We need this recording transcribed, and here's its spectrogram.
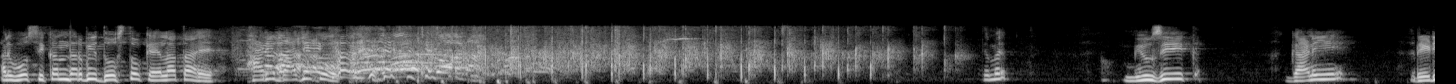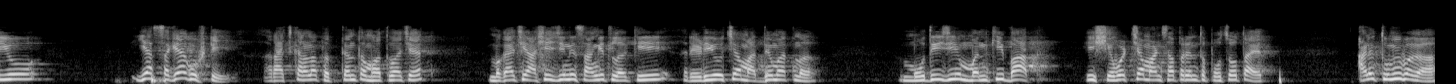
आणि वो सिकंदर भी दोस्तों कहलाता है हारी बाजी को. त्यामुळे म्युझिक गाणी रेडिओ या सगळ्या गोष्टी राजकारणात अत्यंत महत्त्वाच्या आहेत. मगाची आशिषजींनी सांगितलं की रेडिओच्या माध्यमातनं मोदीजी मन की बात ही शेवटच्या माणसापर्यंत पोचवत आहेत. आणि तुम्ही बघा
